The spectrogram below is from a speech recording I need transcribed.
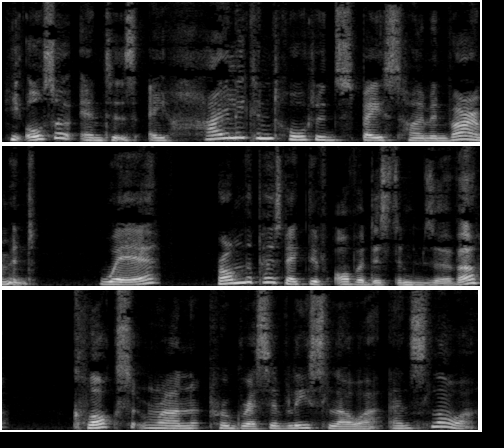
he also enters a highly contorted space-time environment where, from the perspective of a distant observer, clocks run progressively slower and slower.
